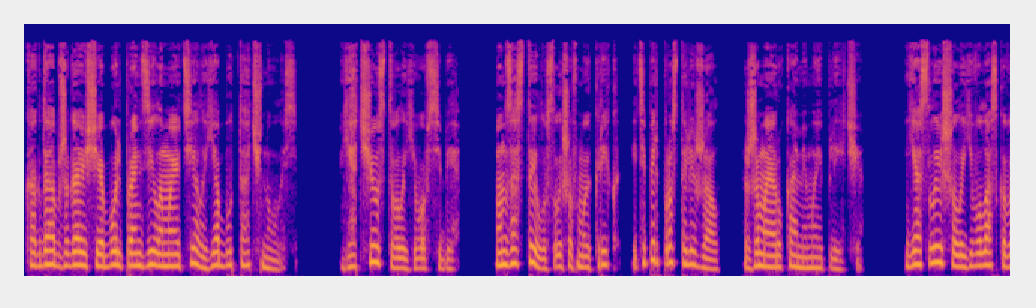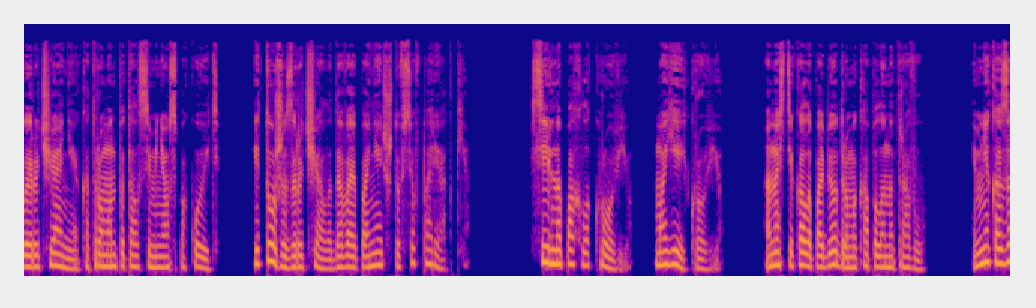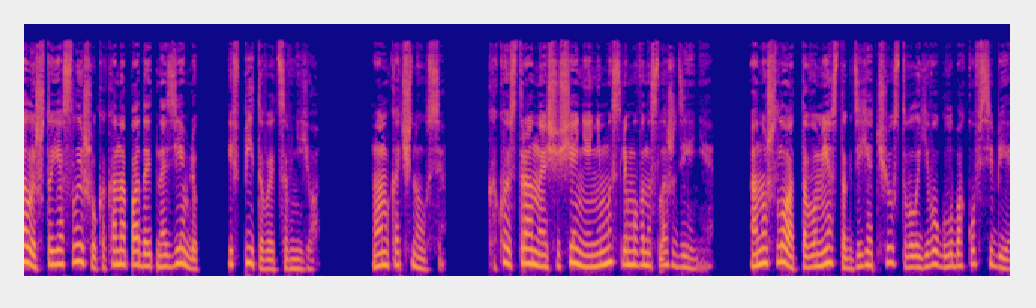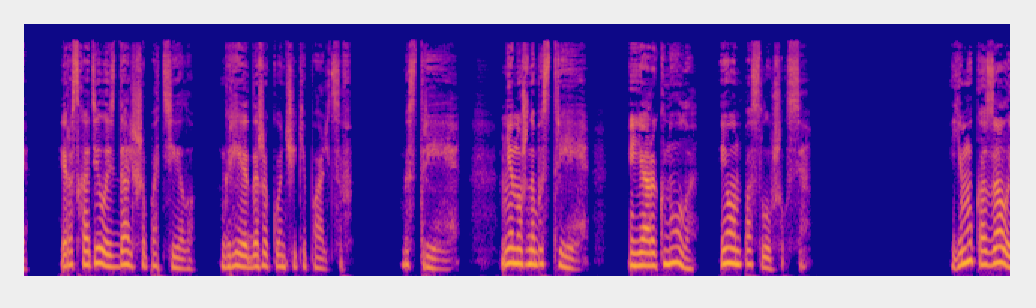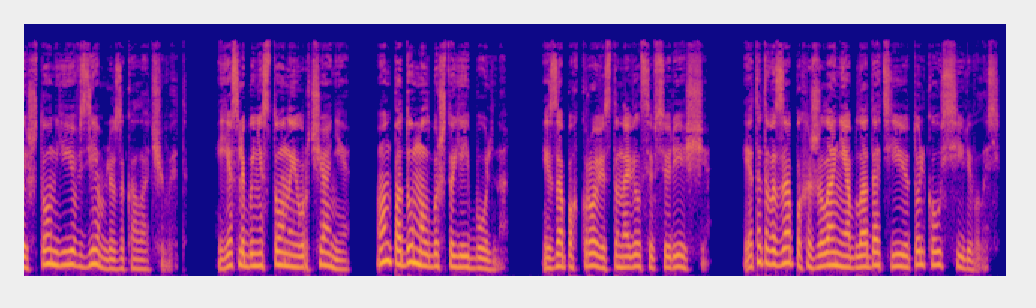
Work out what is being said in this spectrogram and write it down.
Когда обжигающая боль пронзила мое тело, я будто очнулась. Я чувствовала его в себе. Он застыл, услышав мой крик, и теперь просто лежал, сжимая руками мои плечи. Я слышала его ласковое рычание, которым он пытался меня успокоить, и тоже зарычала, давая понять, что все в порядке. Сильно пахло кровью, моей кровью. Она стекала по бедрам и капала на траву и мне казалось, что я слышу, как она падает на землю и впитывается в нее. Он качнулся. Какое странное ощущение немыслимого наслаждения. Оно шло от того места, где я чувствовала его глубоко в себе, и расходилось дальше по телу, грея даже кончики пальцев. Быстрее. Мне нужно быстрее. И я рыкнула, и он послушался. Ему казалось, что он ее в землю заколачивает. Если бы не стоны и урчание, он подумал бы, что ей больно. И запах крови становился все резче, и от этого запаха желание обладать ею только усиливалось.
